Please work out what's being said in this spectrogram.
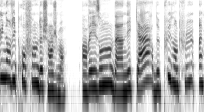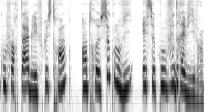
une envie profonde de changement en raison d'un écart de plus en plus inconfortable et frustrant entre ce qu'on vit et ce qu'on voudrait vivre.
